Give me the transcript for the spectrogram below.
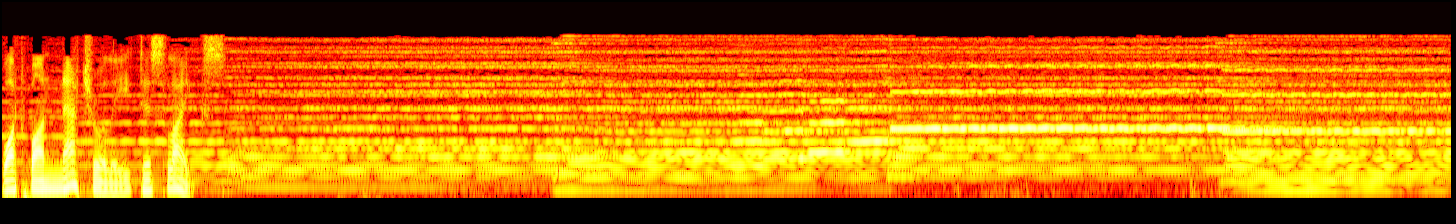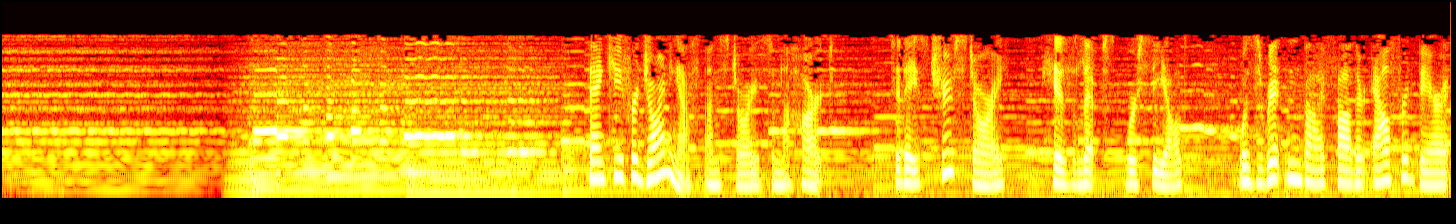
what one naturally dislikes. Thank you for joining us on Stories from the Heart. Today's true story, His Lips Were Sealed, was written by Father Alfred Barrett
